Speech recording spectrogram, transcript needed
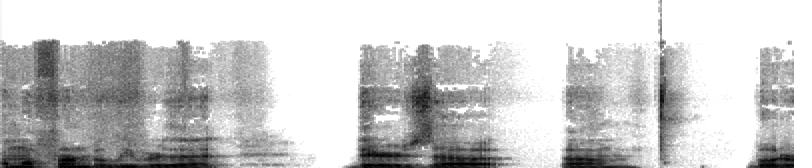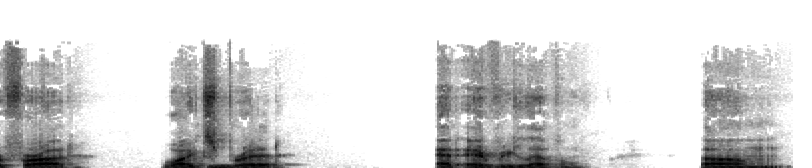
I'm a firm believer that there's uh, um, voter fraud widespread mm-hmm. at every level. Um,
